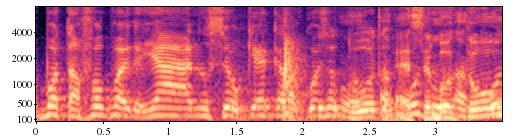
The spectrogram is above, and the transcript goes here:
Botafogo vai ganhar, não sei o que, aquela coisa toda. É, você botou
